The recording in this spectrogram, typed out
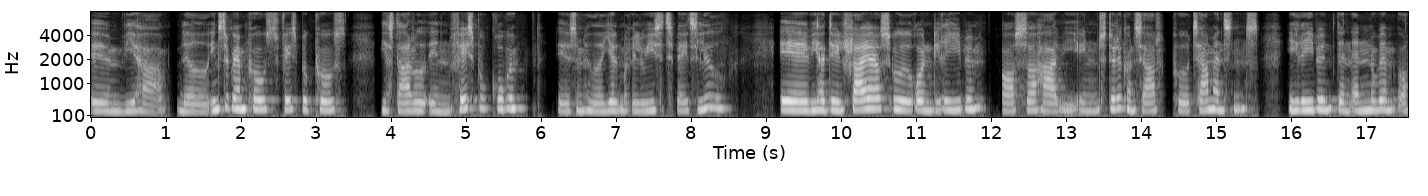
Øh, vi har lavet Instagram-posts, Facebook-posts. Vi har startet en Facebook-gruppe, øh, som hedder Hjælp Marie-Louise tilbage til livet. Øh, vi har delt flyers ud rundt i Ribe, og så har vi en støttekoncert på Termansens i Ribe den 2. november.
